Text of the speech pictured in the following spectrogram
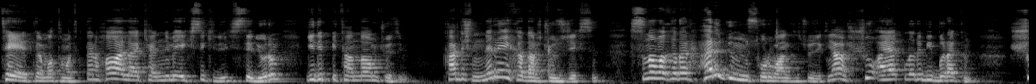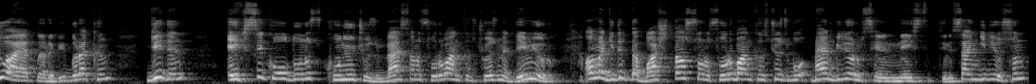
TYT matematikten hala kendimi eksik hissediyorum. Gidip bir tane daha mı çözeyim? Kardeşim nereye kadar çözeceksin? Sınava kadar her gün mü soru bankası çözeceksin? Ya şu ayakları bir bırakın. Şu ayakları bir bırakın. Gidin eksik olduğunuz konuyu çözün. Ben sana soru bankası çözme demiyorum. Ama gidip de baştan sona soru bankası çöz. Bu, ben biliyorum senin ne istediğini. Sen gidiyorsun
